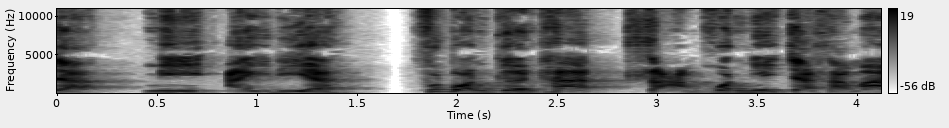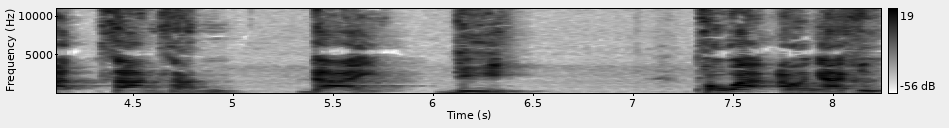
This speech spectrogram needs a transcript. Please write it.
จะมีไอเดีย ฟุตบอลเกินคาดสามคนนี้จะสามารถสร้างสรรค์ได้ดี เพราะว่าเอาง่ายๆคือ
